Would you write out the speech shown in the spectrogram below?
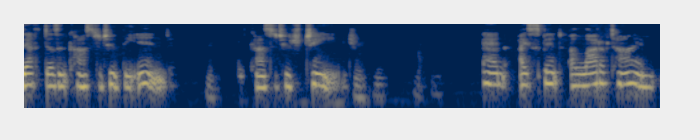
Death doesn't constitute the end; Mm. it constitutes change. Mhm. And I spent a lot of time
